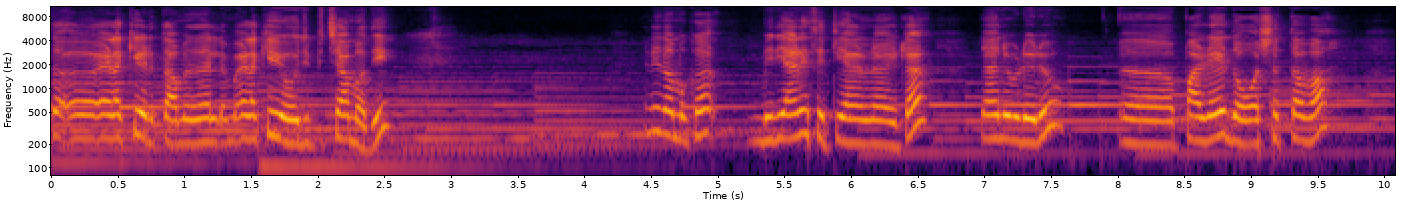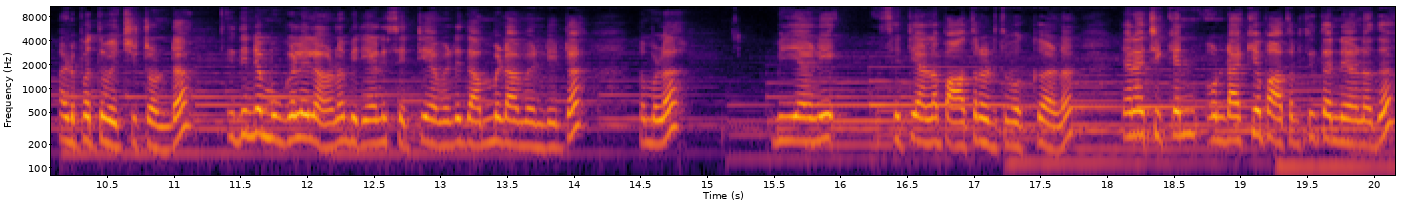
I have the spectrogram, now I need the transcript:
ത- ഇളക്കിയെടുത്താൽ മതി. നല്ല- ഇളക്കി യോജിപ്പിച്ചാൽ മതി. ഇനി നമുക്ക് ബിരിയാണി സെറ്റ് ചെയ്യാനായിട്ട് ഞാനിവിടെ ഒരു പഴയ ദോശത്തവ അടുപ്പത്ത് വെച്ചിട്ടുണ്ട്. ഇതിന്റെ മുകളിലാണ് ബിരിയാണി സെറ്റ് ചെയ്യാൻ വേണ്ടി ദമ്മിടാൻ വേണ്ടിയിട്ട് നമ്മൾ ബിരിയാണി സെറ്റ് ചെയ്യാനുള്ള പാത്രം എടുത്ത് വെക്കുകയാണ്. ഞാൻ ആ ചിക്കൻ ഉണ്ടാക്കിയ പാത്രത്തിൽ തന്നെയാണത്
